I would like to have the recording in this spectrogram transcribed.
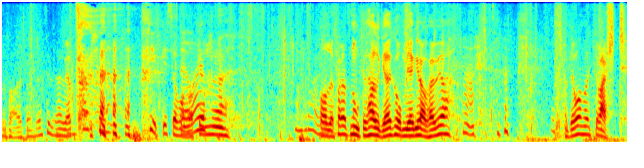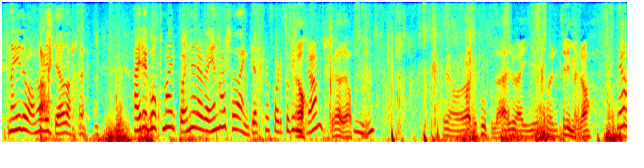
Så sa jeg det tror jeg jeg vet. Typisk Det det, var nok ja. en eh, Var det for at en onkel Helge kom i en gravhaug, ja. Ja. Det var nå ikke verst. Nei, det var nå litt det, da. Her er godt merka denne veien, her, så det er enkelt for folk å finne Ja. fram. Det er det absolutt. Det er en veldig populær vei for trimmere. Ja.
